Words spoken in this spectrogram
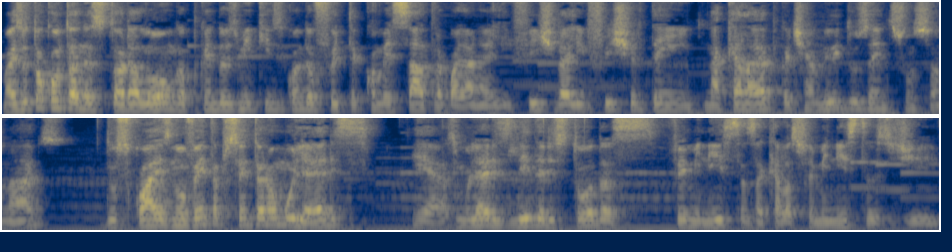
Mas eu estou contando essa história longa porque em 2015, quando eu fui ter, começar a trabalhar na Eileen Fisher, a Eileen Fisher tem, naquela época tinha 1.200 funcionários, dos quais 90% eram mulheres. E as mulheres líderes todas feministas, aquelas feministas de,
